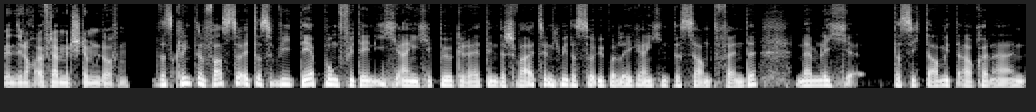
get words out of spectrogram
wenn sie noch öfter mitstimmen dürfen. Das klingt dann fast so etwas wie der Punkt, für den ich eigentlich Bürgerräte in der Schweiz, wenn ich mir das so überlege, eigentlich interessant fände, nämlich dass sich damit auch ein, ein,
